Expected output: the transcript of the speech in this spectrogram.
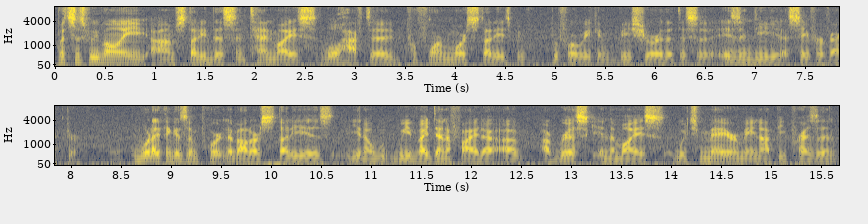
But since we've only um, studied this in 10 mice, we'll have to perform more studies be before we can be sure that this is indeed a safer vector. What I think is important about our study is, you know, we've identified a, a, a risk in the mice which may or may not be present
